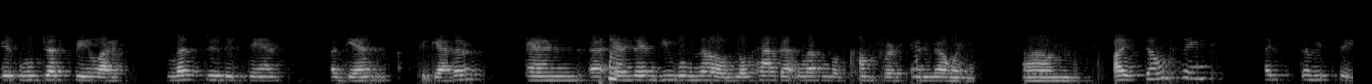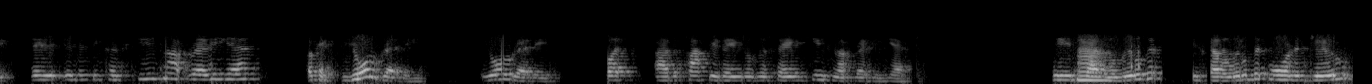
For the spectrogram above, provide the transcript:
it will just be like, let's do this dance again together, and uh, and then you will know you'll have that level of comfort and knowing. Um, I don't think. I, let me see. Is, is it because he's not ready yet? Okay, you're ready. You're ready, but uh, the pocket angels are saying he's not ready yet. He's Mm. got a little bit. He's got a little bit more to do,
